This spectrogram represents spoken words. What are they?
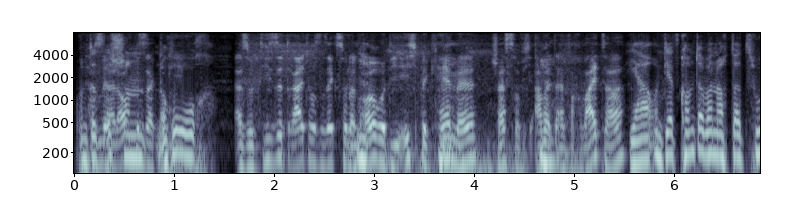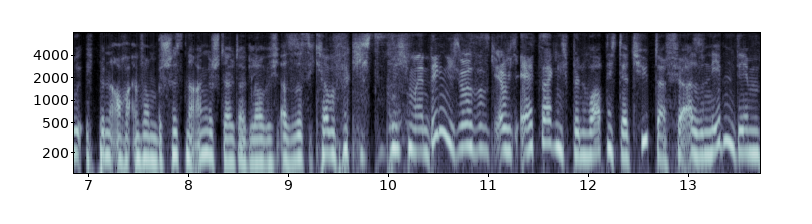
und da das ist halt auch schon gesagt, okay, hoch. Also diese 3600 Euro, die ich bekäme, scheiß drauf, ich arbeite einfach weiter. Ja, und jetzt kommt aber noch dazu, ich bin auch einfach ein beschissener Angestellter, glaube ich. Also das, ich glaube wirklich, das ist nicht mein Ding. Ich muss es, glaube ich, ehrlich sagen, ich bin überhaupt nicht der Typ dafür. Also neben dem,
